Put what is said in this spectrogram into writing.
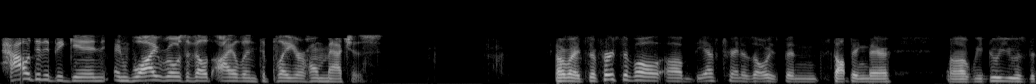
How did it begin? And why Roosevelt Island to play your home matches? All right. So first of all, um, the F train has always been stopping there. Uh, we do use the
